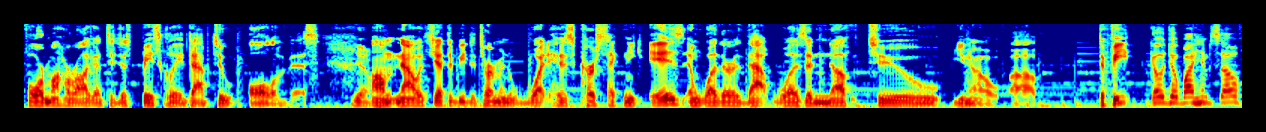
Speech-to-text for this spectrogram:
for Mahoraga to just basically adapt to all of this. Yeah. Um, now it's yet to be determined what his curse technique is and whether that was enough to, you know, uh, defeat Gojo by himself,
